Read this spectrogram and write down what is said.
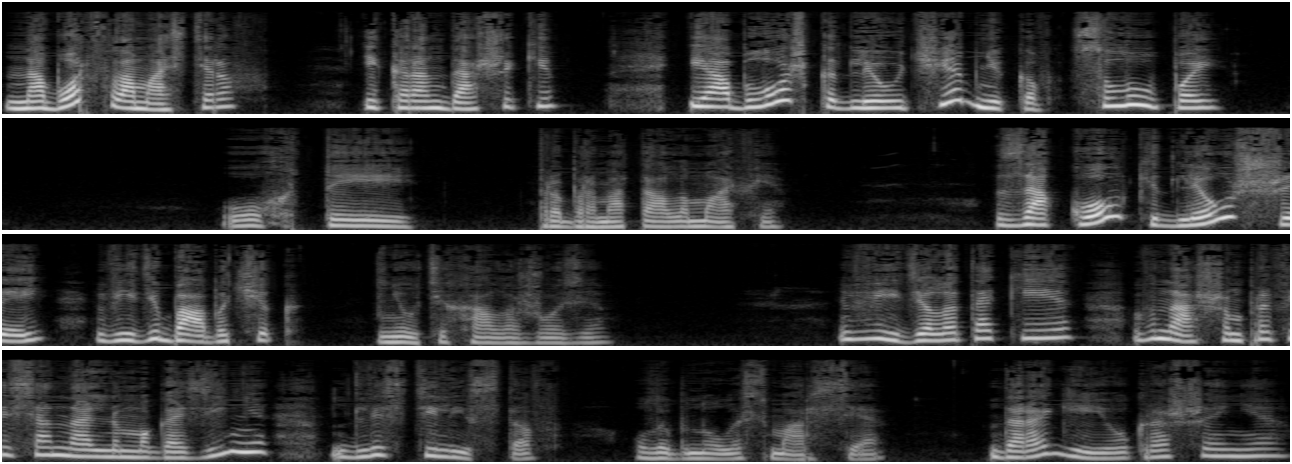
«Набор фломастеров и карандашики, и обложка для учебников с лупой. «Ух ты!» — пробормотала Мафи. «Заколки для ушей в виде бабочек», — не утихала Жози. «Видела такие в нашем профессиональном магазине для стилистов», — улыбнулась Марсия. «Дорогие украшения».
